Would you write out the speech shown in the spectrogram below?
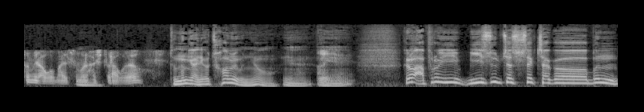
처음이라고 말씀을 음. 하시더라고요. 드문 게 아니고 처음이군요. 예. 아, 예. 그럼 앞으로 이 미수입자 수색 작업은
